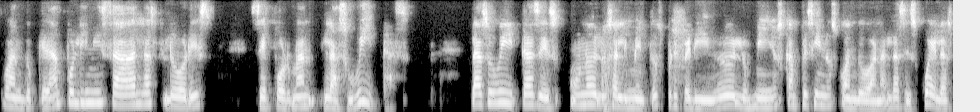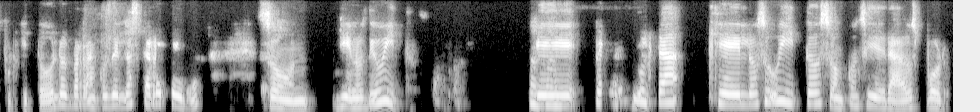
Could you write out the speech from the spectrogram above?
cuando quedan polinizadas las flores, se forman las uvitas. Las uvitas es uno de los alimentos preferidos de los niños campesinos cuando van a las escuelas, porque todos los barrancos de las carreteras son llenos de uvitos. Eh, pero resulta que los uvitos son considerados por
